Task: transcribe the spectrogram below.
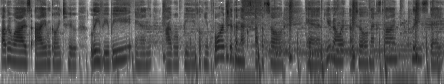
Otherwise, I am going to leave you be and I will be looking forward to the next episode. And you know it. Until next time, please stay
